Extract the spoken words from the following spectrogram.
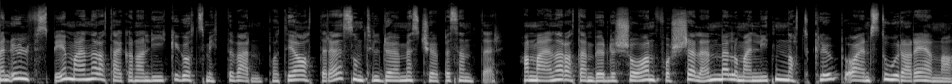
Men Ulfsby mener at de kan ha like godt smittevern på teateret som til dømes kjøpesenter. Han mener at en burde se an forskjellen mellom en liten nattklubb og en stor arena,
